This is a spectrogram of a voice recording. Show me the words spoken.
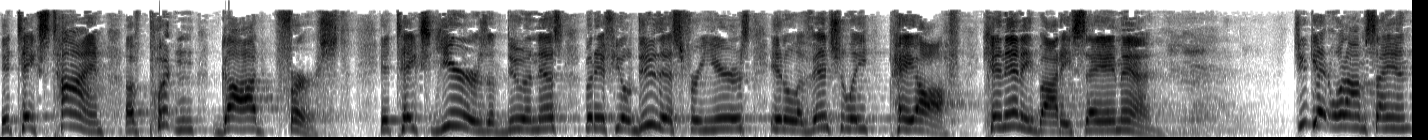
It takes time of putting God first. It takes years of doing this, but if you'll do this for years, it'll eventually pay off. Can anybody say amen? amen. Do you get what I'm saying?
